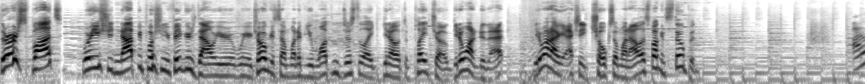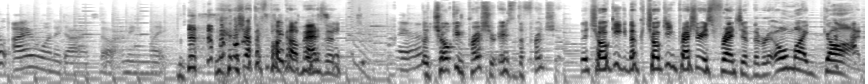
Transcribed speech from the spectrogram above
There are spots where you should not be pushing your fingers down when you're when you're choking someone if you want them just to like you know to play choke. You don't want to do that. You don't want to actually choke someone out. That's fucking stupid. I I want to die, so I mean like. Shut the fuck up, Madison. The choking pressure is the friendship. The choking the choking pressure is friendship. Oh my god.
